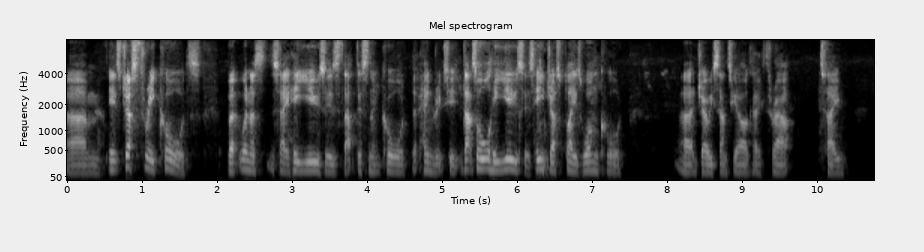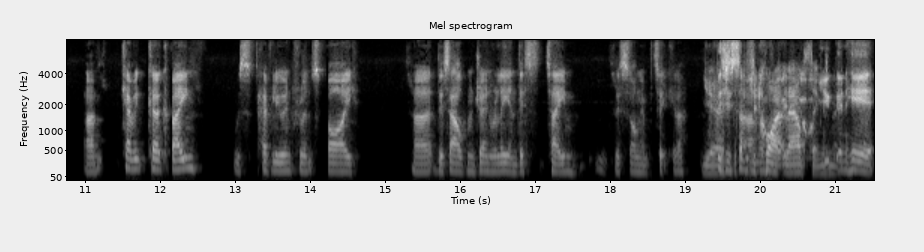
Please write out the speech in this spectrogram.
Um, it's just three chords, but when I say he uses that dissonant chord that Hendrix used, that's all he uses. He just plays one chord, uh, Joey Santiago, throughout Tame. Um, Kevin Kirk Cobain was heavily influenced by uh, this album generally, and this Tame, this song in particular. Yeah, this is such a an quiet, loud thing. You Isn't can it? hear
